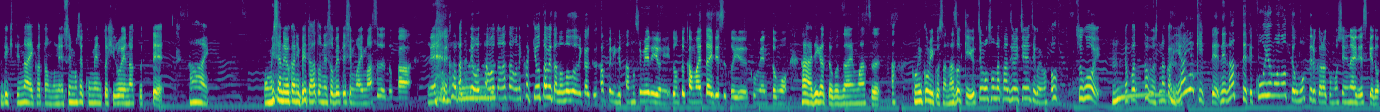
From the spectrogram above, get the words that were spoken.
できてない方もね、すいません、コメント拾えなくって、はい。お店の床にベターと寝そべってしまいますとか、ね、でも玉かなさんもね柿を食べたの喉に書くハプニング楽しめるようにどんと構えたいですというコメントもはいありがとうございます。あコミコミコさん謎きうちもそんな感じの一年生がいます。あすごい。うん。やっぱ多分なんかイヤイヤ期ってねなっててこういうものって思ってるからかもしれないですけど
